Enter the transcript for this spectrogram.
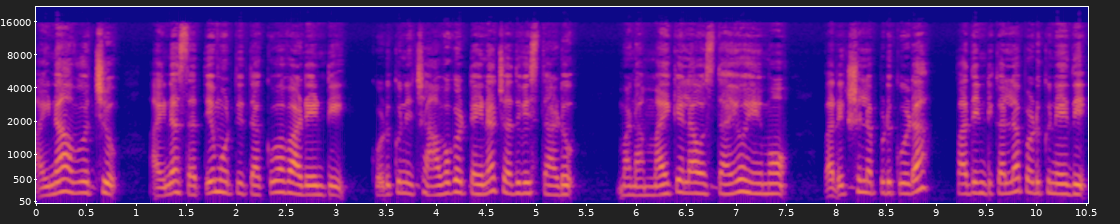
అయినా అవ్వచ్చు. అయినా సత్యమూర్తి తక్కువ వాడేంటి? కొడుకుని చావగొట్టైనా చదివిస్తాడు. మన అమ్మాయికి ఎలా వస్తాయో ఏమో. పరీక్షలప్పుడు కూడా పదింటికల్లా పడుకునేది.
